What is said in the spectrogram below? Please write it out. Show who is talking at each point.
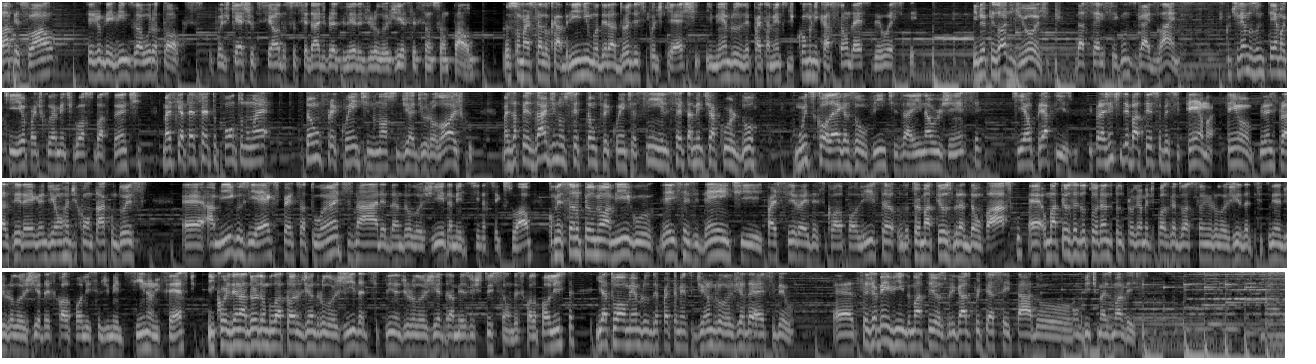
Speaker 1: Olá, pessoal. Sejam bem-vindos ao Urotalks, o podcast oficial da Sociedade Brasileira de Urologia, Seção São Paulo. Eu sou Marcelo Cabrini, moderador desse podcast e membro do Departamento de Comunicação da SBU-SP. E no episódio de hoje, da série Segundos Guidelines, discutiremos um tema que eu particularmente gosto bastante, mas que até certo ponto não é tão frequente no nosso dia a dia urológico, mas apesar de não ser tão frequente assim, ele certamente já acordou muitos colegas ouvintes aí na urgência, que é o priapismo. E para a gente debater sobre esse tema, tenho grande prazer e grande honra de contar com dois é, amigos e experts atuantes na área da andrologia e da medicina sexual. Começando pelo meu amigo, ex-residente, parceiro aí da Escola Paulista, o Dr. Matheus Brandão Vasco. É, o Matheus é doutorando pelo programa de pós-graduação em urologia da disciplina de urologia da Escola Paulista de Medicina, Unifesp, e coordenador do ambulatório de andrologia da disciplina de urologia da mesma instituição, da Escola Paulista, e atual membro do departamento de andrologia da SBU. É, seja bem-vindo, Matheus. Obrigado por ter aceitado o convite mais uma vez.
